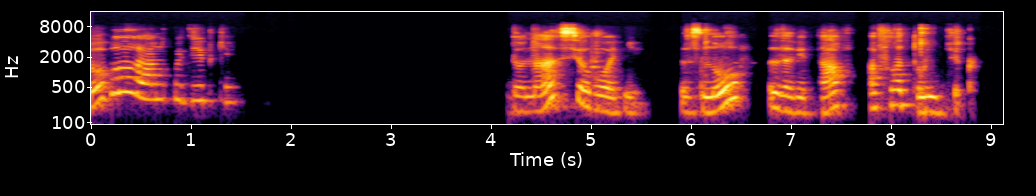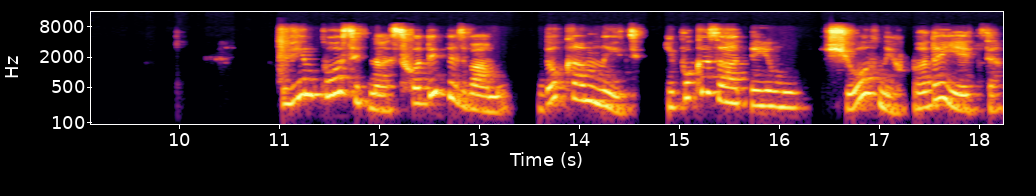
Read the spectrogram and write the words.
Доброго ранку, дітки! До нас сьогодні знов завітав Афлатунчик. Він просить нас сходити з вами до крамниць і показати йому, що в них продається.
